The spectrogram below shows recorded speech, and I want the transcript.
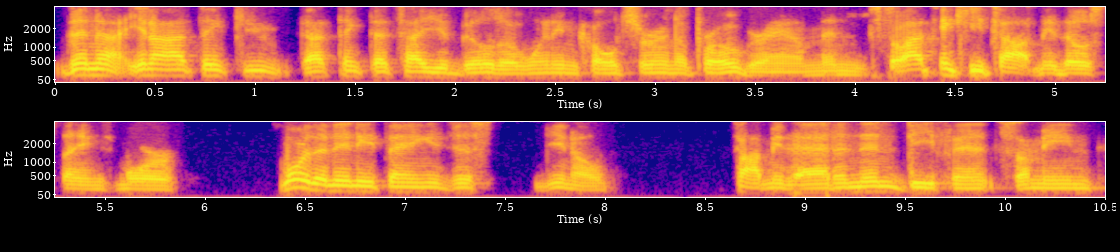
then uh, you know I think you I think that's how you build a winning culture in a program. And so I think he taught me those things more more than anything. He just you know taught me that. And then defense. I mean,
